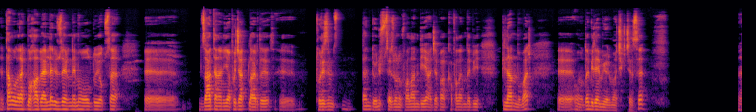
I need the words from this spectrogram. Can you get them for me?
Yani tam olarak bu haberler üzerine mi oldu yoksa e, zaten hani yapacaklardı e, turizmden dönüş sezonu falan diye acaba kafalarında bir plan mı var? E, onu da bilemiyorum açıkçası. E,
